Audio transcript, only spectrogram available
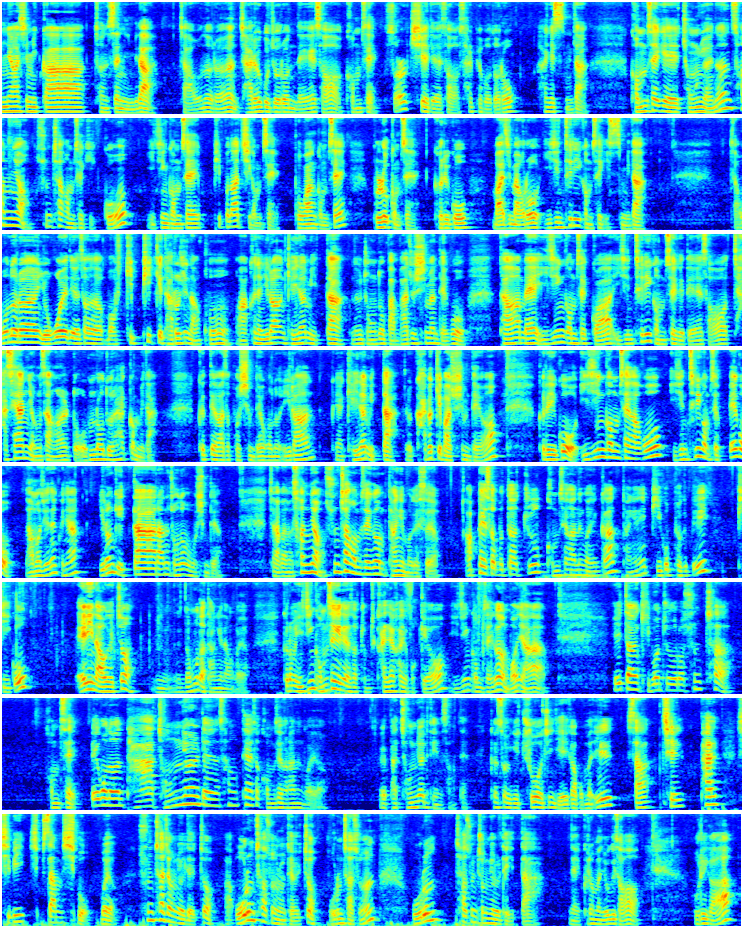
안녕하십니까 전센입니다. 자 오늘은 자료구조론 내에서 검색, search에 대해서 살펴보도록 하겠습니다. 검색의 종류에는 선형, 순차 검색이 있고 이진 검색, 피부나치 검색, 보관 검색, 블록 검색 그리고 마지막으로 이진 트리 검색이 있습니다. 자 오늘은 요거에 대해서 뭐 깊이 있게 다루진 않고 아 그냥 이러한 개념이 있다는 정도만 봐주시면 되고 다음에 이진 검색과 이진 트리 검색에 대해서 자세한 영상을 또 업로드를 할 겁니다. 그때 가서 보시면 되고 오늘 이러한 그냥 개념이 있다 이렇게 가볍게 봐주시면 돼요. 그리고 이진 검색하고 이진 트리 검색 빼고 나머지는 그냥 이런 게 있다라는 정도만 보시면 돼요. 자 그럼 선형 순차 검색은 당연히 뭐겠어요? 앞에서부터 쭉 검색하는 거니까 당연히 비고 표기비 비고 n이 나오겠죠? 음, 너무나 당연한 거예요. 그러면 이진 검색에 대해서 좀 간략하게 볼게요. 이진 검색은 뭐냐? 일단 기본적으로 순차 검색 빼고는 다 정렬된 상태에서 검색을 하는 거예요. 다 정렬이 된 상태. 그래서 여기 주어진 예가 보면 1, 4, 7, 8, 12, 13, 15 뭐요? 순차 정렬됐죠? 아, 오름 차순으로 되어 있죠? 오름 차순. 오름 차순 정렬 되어 있다. 네, 그러면 여기서 우리가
